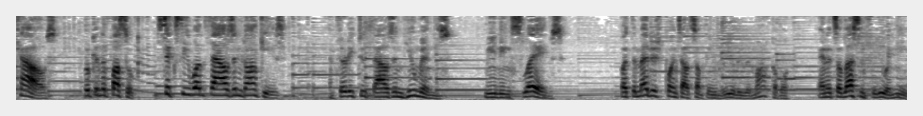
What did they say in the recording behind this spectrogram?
cows, look in the Pasuk, 61,000 donkeys, and 32,000 humans, meaning slaves. But the Medrash points out something really remarkable, and it's a lesson for you and me.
